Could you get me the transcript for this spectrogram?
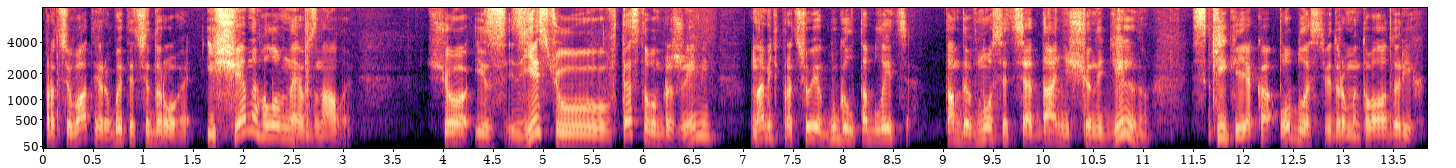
працювати і робити ці дороги. І ще ми головне взнали, що із, є у, в тестовому режимі навіть працює Google таблиця, там, де вносяться дані щонедільно, скільки яка область відремонтувала доріг.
